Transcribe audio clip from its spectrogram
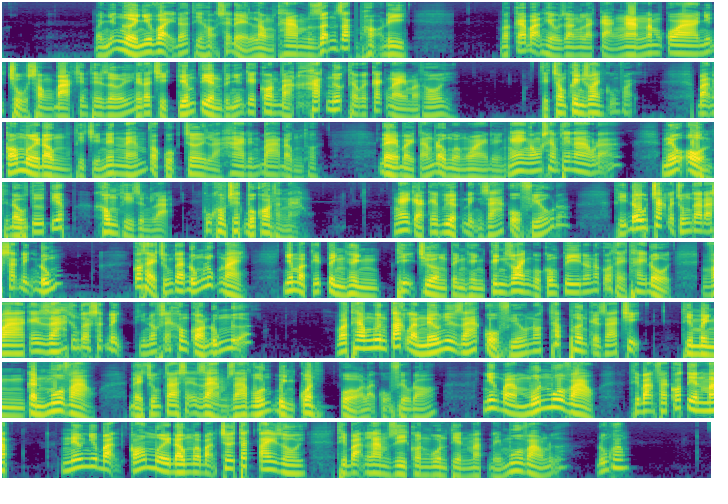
Và những người như vậy đó thì họ sẽ để lòng tham dẫn dắt họ đi. Và các bạn hiểu rằng là cả ngàn năm qua những chủ sòng bạc trên thế giới người ta chỉ kiếm tiền từ những cái con bạc khát nước theo cái cách này mà thôi. Thì trong kinh doanh cũng vậy. Bạn có 10 đồng thì chỉ nên ném vào cuộc chơi là 2 đến 3 đồng thôi. Để 7 8 đồng ở ngoài để nghe ngóng xem thế nào đã. Nếu ổn thì đầu tư tiếp, không thì dừng lại, cũng không chết bố con thằng nào. Ngay cả cái việc định giá cổ phiếu đó thì đâu chắc là chúng ta đã xác định đúng có thể chúng ta đúng lúc này nhưng mà cái tình hình thị trường tình hình kinh doanh của công ty nó nó có thể thay đổi và cái giá chúng ta xác định thì nó sẽ không còn đúng nữa và theo nguyên tắc là nếu như giá cổ phiếu nó thấp hơn cái giá trị thì mình cần mua vào để chúng ta sẽ giảm giá vốn bình quân của loại cổ phiếu đó. Nhưng mà muốn mua vào thì bạn phải có tiền mặt. Nếu như bạn có 10 đồng mà bạn chơi tất tay rồi thì bạn làm gì còn nguồn tiền mặt để mua vào nữa, đúng không?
